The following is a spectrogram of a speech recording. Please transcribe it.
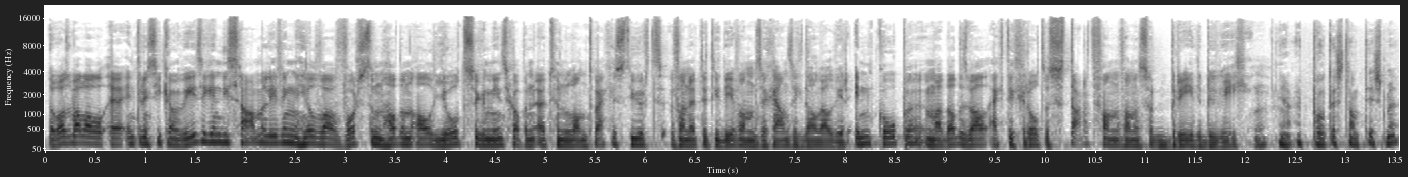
Dat was wel al uh, intrinsiek aanwezig in die samenleving. Heel veel vorsten hadden al Joodse gemeenschappen uit hun land weggestuurd vanuit het idee van ze gaan zich dan wel weer inkopen. Maar dat is wel echt de grote start van, van een soort brede beweging. Ja, het protestantisme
